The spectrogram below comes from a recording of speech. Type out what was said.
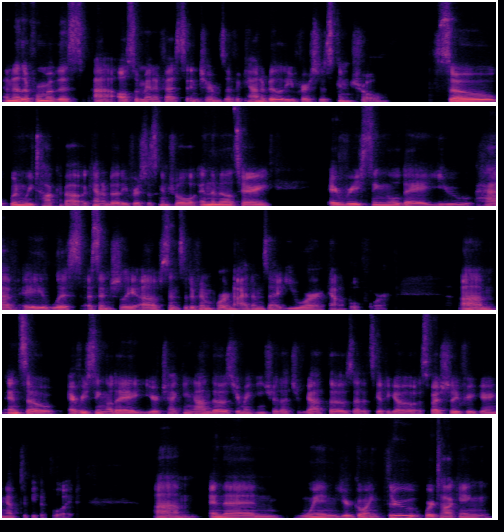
Another form of this uh, also manifests in terms of accountability versus control. So when we talk about accountability versus control in the military, every single day you have a list essentially of sensitive important items that you are accountable for. Um, and so every single day you're checking on those, you're making sure that you've got those, that it's good to go, especially if you're gearing up to be deployed. Um, and then when you're going through, we're talking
